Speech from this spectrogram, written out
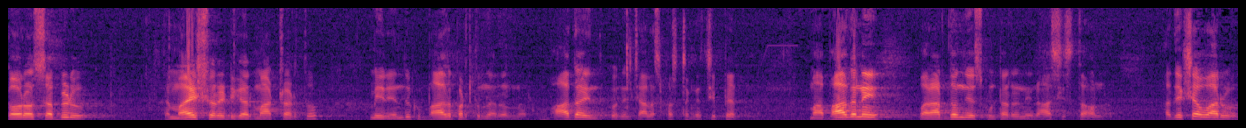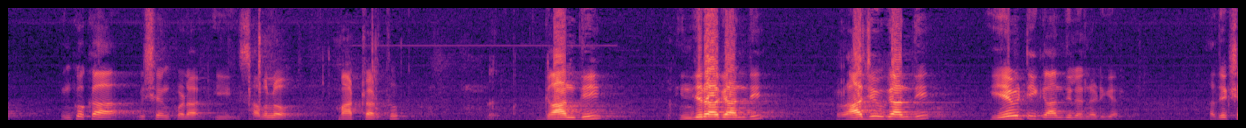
గౌరవ సభ్యుడు మహేశ్వరరెడ్డి గారు మాట్లాడుతూ మీరు ఎందుకు బాధపడుతున్నారు అన్నారు. బాధ ఎందుకు నేను చాలా స్పష్టంగా చెప్పాను. మా బాధని వారు అర్థం చేసుకుంటారని నేను ఆశిస్తా ఉన్నాను అధ్యక్ష వారు ఇంకొక విషయం కూడా ఈ సభలో మాట్లాడుతూ గాంధీ ఇందిరాగాంధీ రాజీవ్ గాంధీ ఏమిటి గాంధీలు అని అడిగారు. అధ్యక్ష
